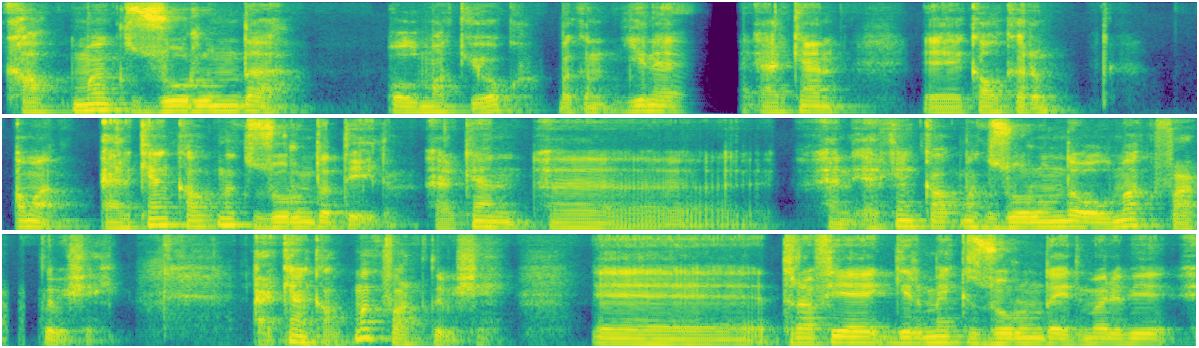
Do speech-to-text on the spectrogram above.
kalkmak zorunda olmak yok. Bakın yine erken e, kalkarım ama erken kalkmak zorunda değilim. Erken e, yani erken kalkmak zorunda olmak farklı bir şey. Erken kalkmak farklı bir şey. E, trafiğe girmek zorundaydım. Öyle bir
